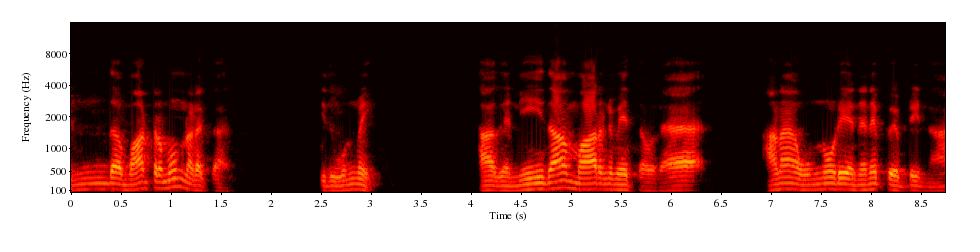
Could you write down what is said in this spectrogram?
எந்த மாற்றமும் நடக்காது. இது உண்மை. ஆக நீ தான் மாறணுமே தவிர ஆனா உன்னுடைய நினைப்பு எப்படின்னா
